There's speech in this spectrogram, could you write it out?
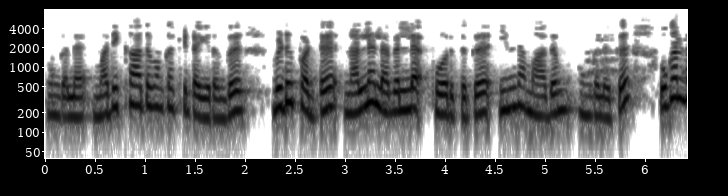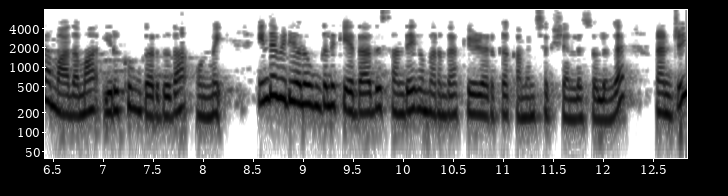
உங்களை மதிக்காதவங்க கிட்ட இருந்து விடுபட்டு நல்ல லெவல்ல போறதுக்கு இந்த மாதம் உங்களுக்கு உகந்த மாதமா இருக்குங்கிறது தான் உண்மை. இந்த வீடியோவில் உங்களுக்கு ஏதாவது சந்தேகம் இருந்தால் கீழே இருக்க கமெண்ட் செக்ஷனில் சொல்லுங்கள் நன்றி.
